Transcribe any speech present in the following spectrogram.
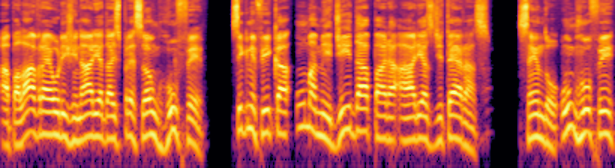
a palavra é originária da expressão Rufe. Significa uma medida para áreas de terras, sendo um Rufe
